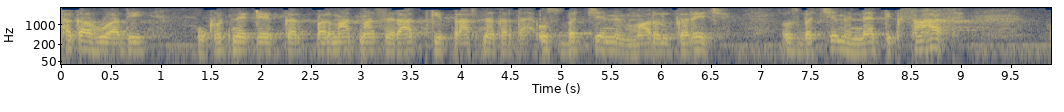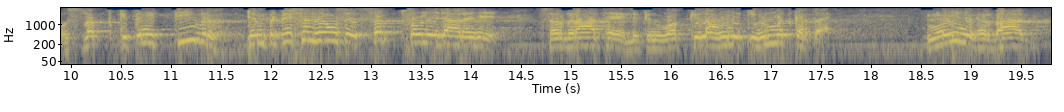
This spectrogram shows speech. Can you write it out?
थका हुआ भी घुटने टेक कर परमात्मा से रात की प्रार्थना करता है। उस बच्चे में मॉरल करेज उस बच्चे में नैतिक साहस है। उस वक्त कितनी तीव्र टेम्पटेशन है, उसे सब सोने जा रहे हैं। सर्वरात है, लेकिन वो अकेला होने की हिम्मत करता है। महीने भर बाद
